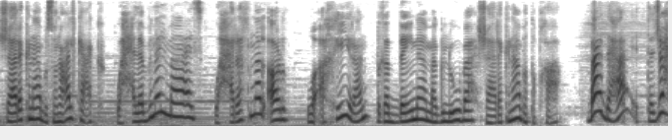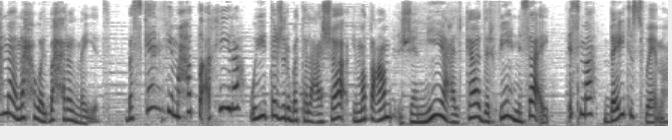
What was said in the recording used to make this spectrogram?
شاركنا بصنع الكعك وحلبنا الماعز وحرثنا الأرض وأخيرا تغدينا مقلوبة شاركنا بطبخها. بعدها اتجهنا نحو البحر الميت. بس كان في محطة أخيرة وهي تجربة العشاء في مطعم جميع الكادر فيه نسائي اسمه بيت سويمة.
